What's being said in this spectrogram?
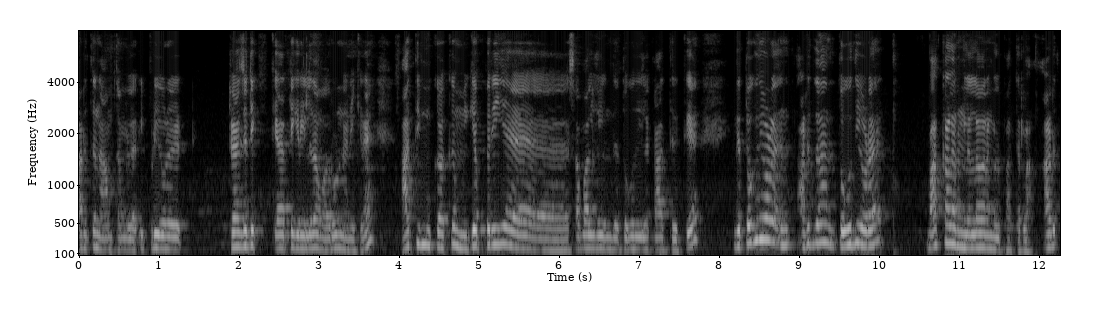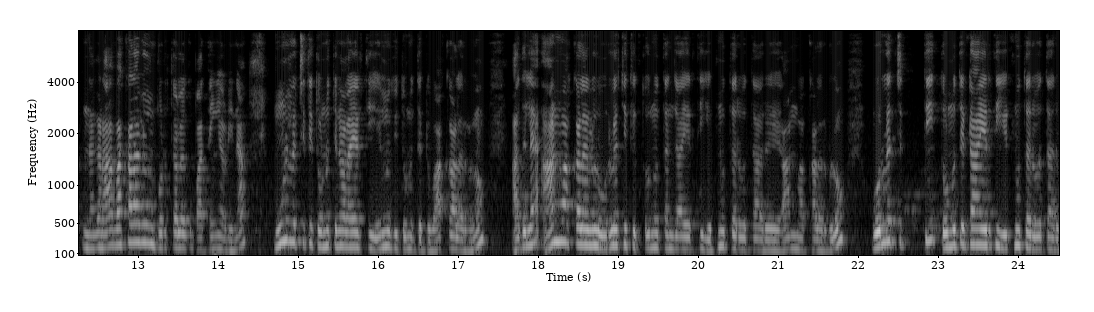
அடுத்து நாம் தமிழர். இப்படி ஒரு ட்ராஜடிக் கேட்டகரியில் தான் வரும்னு நினைக்கிறேன். அதிமுகவுக்கு மிகப்பெரிய சவால்கள் இந்த தொகுதியில் காத்திருக்கு. இந்த தொகுதியோட அடுத்ததான் இந்த தொகுதியோட வாக்காளர் நிலவரங்கள் பார்த்துடலாம். அடுத் நான் வாக்காளர்கள் பொறுத்த அளவுக்கு பார்த்தீங்க அப்படின்னா, 3,94,798 வாக்காளர்களும், அதில் ஆண் வாக்காளர்கள் 1,95,866 ஆண் வாக்காளர்களும், 1,98,866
